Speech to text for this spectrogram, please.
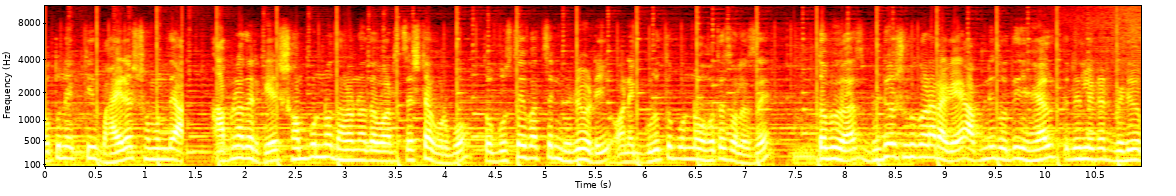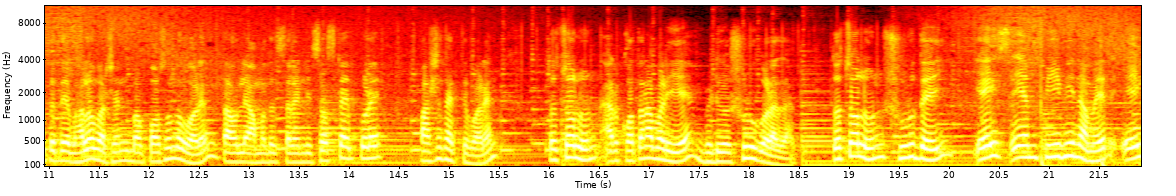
নতুন একটি ভাইরাস সম্বন্ধে আপনাদেরকে সম্পূর্ণ ধারণা দেওয়ার চেষ্টা করব। তো বুঝতেই পারছেন ভিডিওটি অনেক গুরুত্বপূর্ণ হতে চলেছে। তবে আজ ভিডিও শুরু করার আগে আপনি যদি হেলথ রিলেটেড ভিডিও পেতে ভালোবাসেন বা পছন্দ করেন, তাহলে আমাদের চ্যানেলটি সাবস্ক্রাইব করে পাশে থাকতে পারেন। তো চলুন আর কথা না বাড়িয়ে ভিডিও শুরু করা যাক। তো চলুন শুরুতেই এইচ এম পিভি নামের এই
